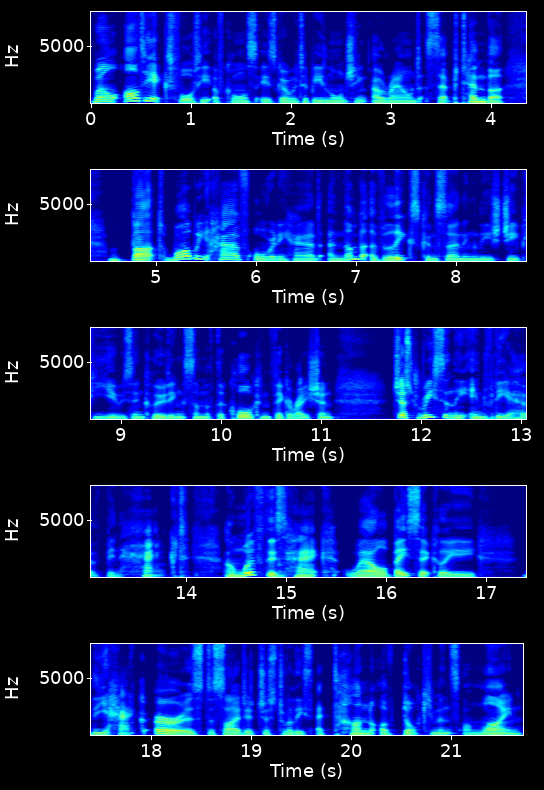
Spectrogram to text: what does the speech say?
Well, RTX 40, of course, is going to be launching around September, but while we have already had a number of leaks concerning these GPUs, including some of the core configuration, just recently NVIDIA have been hacked. And with this hack, well, basically, the hackers decided just to release a ton of documents online.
